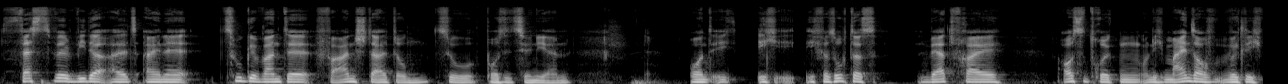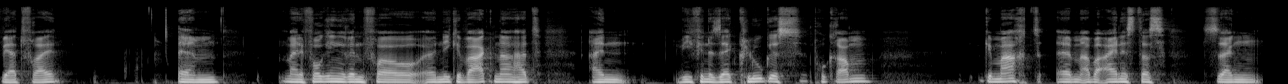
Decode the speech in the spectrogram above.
Festival wieder als eine zugewandte Veranstaltung zu positionieren. Und ich, ich, ich versuche das wertfrei auszudrücken und ich meine es auch wirklich wertfrei. Ähm, meine Vorgängerin, Frau äh, Nike Wagner, hat ein, wie ich finde, sehr kluges Programm gemacht, ähm, aber eines, das sozusagen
